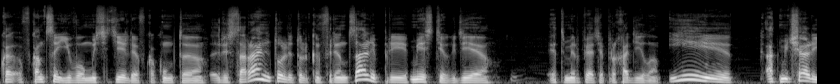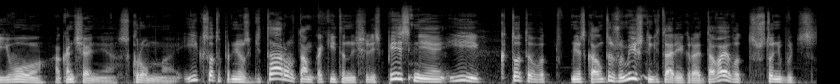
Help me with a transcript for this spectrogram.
а в конце его мы сидели в каком-то ресторане, то ли, то ли конференц-зале при месте, где это мероприятие проходило. И отмечали его окончание скромно. И кто-то принес гитару, там какие-то начались песни, и кто-то вот мне сказал, ну ты же умеешь на гитаре играть, давай вот что-нибудь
